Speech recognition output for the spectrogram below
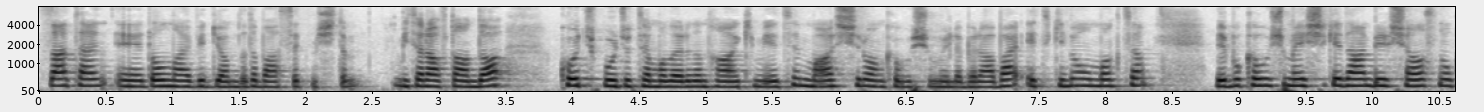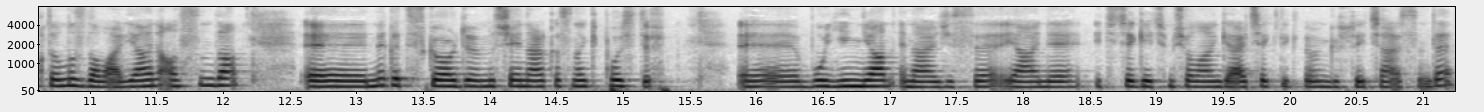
Zaten e, Dolunay videomda da bahsetmiştim. Bir taraftan da Koç burcu temalarının hakimiyeti Mars-Şiron kavuşumuyla beraber etkili olmakta. Ve bu kavuşuma eşlik eden bir şans noktamız da var. Yani aslında e, negatif gördüğümüz şeyin arkasındaki pozitif. E, bu yin yang enerjisi yani iç içe geçmiş olan gerçeklik döngüsü içerisinde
